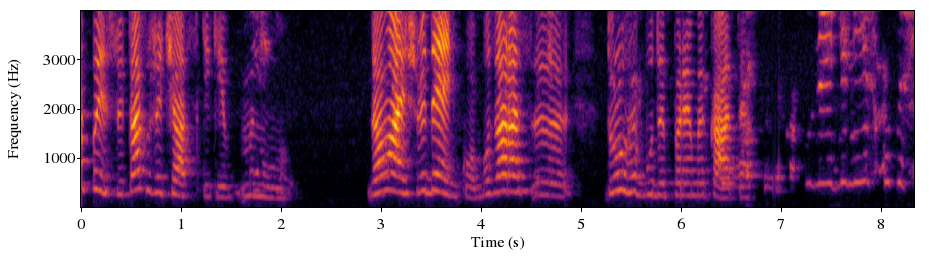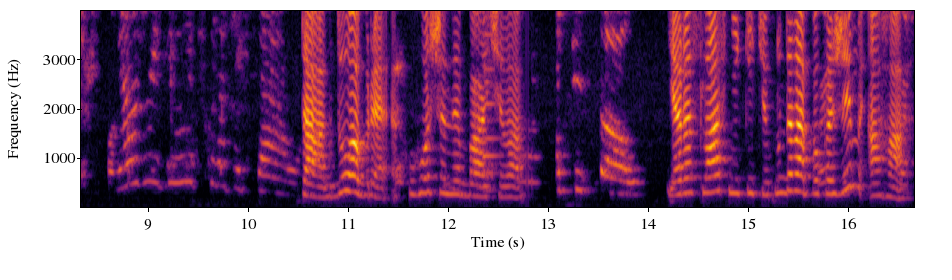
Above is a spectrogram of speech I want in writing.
записуй, так вже час скільки минуло. Давай, швиденько, бо зараз е, друге буде перемикати. Единичку пишу. Я уже единичку написала. Так, добре, кого ще не бачила? Написал. Ярослав Нікітюк. Ну давай покажи. Ага.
